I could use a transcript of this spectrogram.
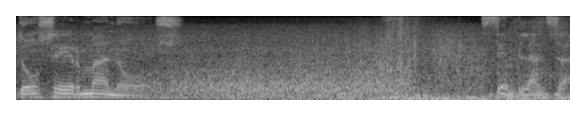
12 hermanos. Semblanza.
